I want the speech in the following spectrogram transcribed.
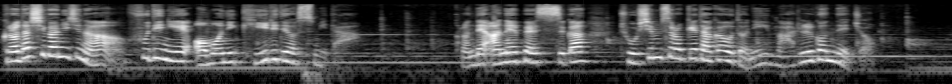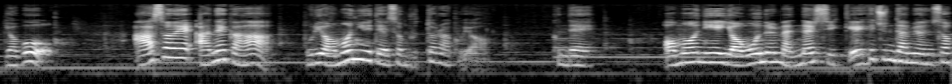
그러다 시간이 지나 후디니의 어머니 기일이 되었습니다. 그런데 아내 베스가 조심스럽게 다가오더니 말을 건네죠. 여보, 아서의 아내가 우리 어머니에 대해서 묻더라고요. 근데 어머니의 영혼을 만날 수 있게 해준다면서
